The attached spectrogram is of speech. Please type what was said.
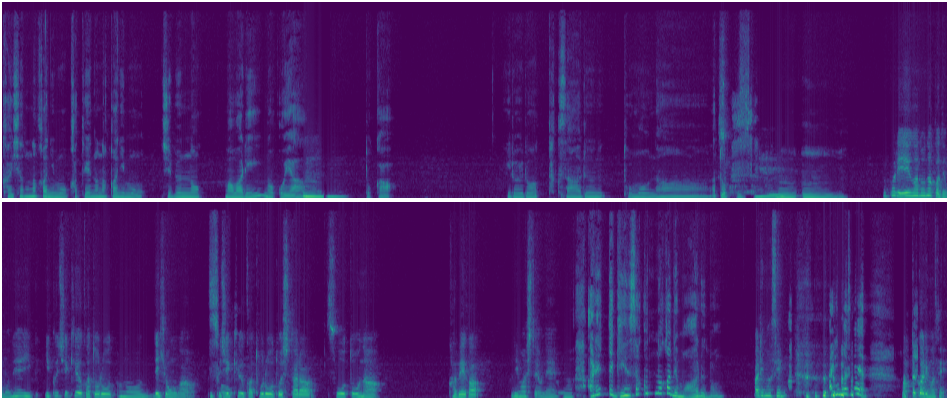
会社の中にも家庭の中にも自分の周りの親うん。とか、いろいろたくさんあると思うなあとそう、ですうね。ん、うん。やっぱり映画の中でもね、い育児休暇取ろう、あの、デヒョンが育児休暇取ろうとしたら、相当な壁がありましたよね。うんあれって原作の中でもあるの？ありません。ありません。全くありません。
